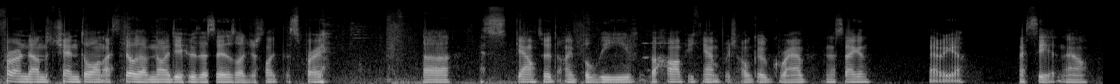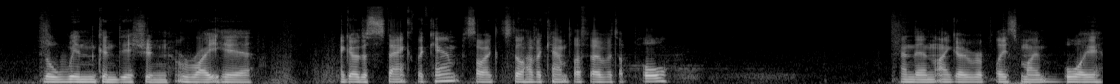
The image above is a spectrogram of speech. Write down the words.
throwing down the Chen Dawn. I still have no idea who this is. I just like the spray. Uh, I scouted, I believe, the Harpy camp, which I'll go grab in a second. There we go. I see it now. The win condition right here. I go to stack the camp, so I can still have a camp left over to pull. And then I go replace my boy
